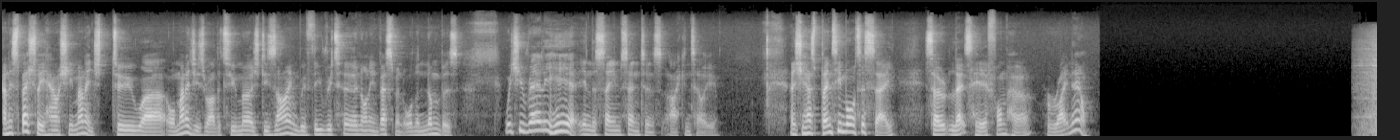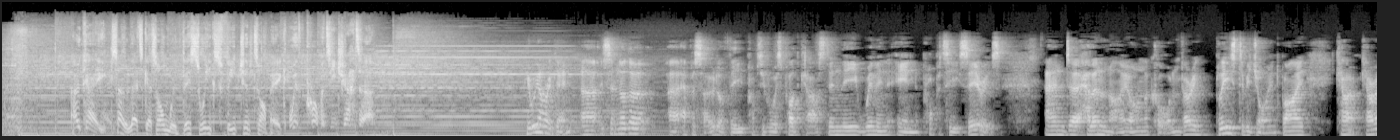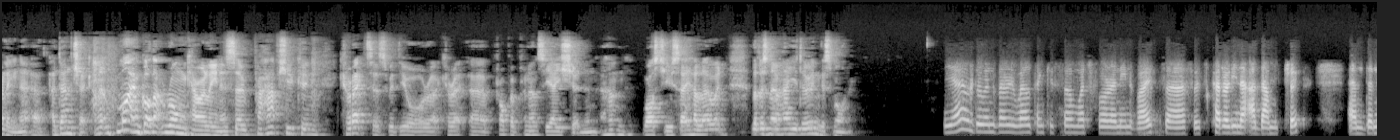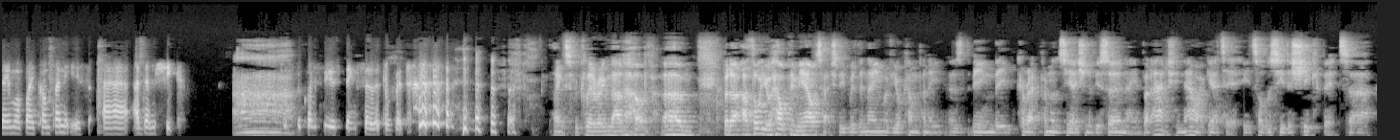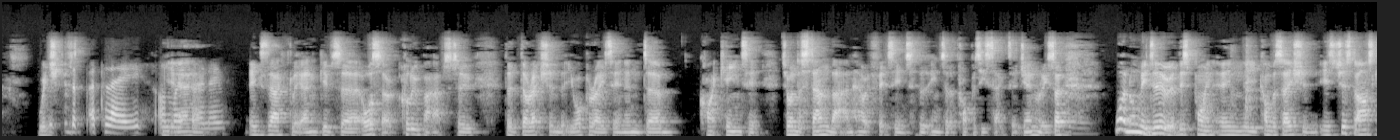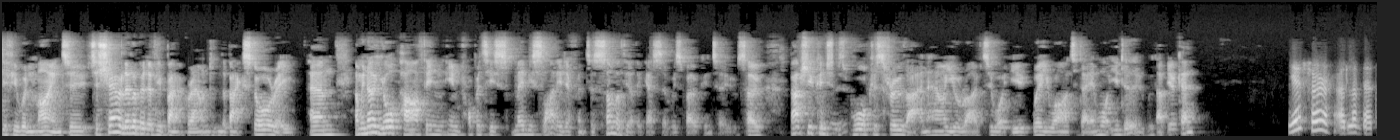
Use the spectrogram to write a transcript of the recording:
and especially how she managed to, uh, or manages rather, to merge design with the return on investment or the numbers, which you rarely hear in the same sentence, I can tell you. And she has plenty more to say, so let's hear from her right now. Okay, so let's get on with this week's featured topic with Property Chatter. Here we are again. Uh, it's another uh, episode of the Property Voice podcast in the Women in Property series. And uh, Helen and I are on the call. I'm very pleased to be joined by Car- Karolina Adamczyk. I might have got that wrong, Karolina, so perhaps you can correct us with your uh, correct, uh, proper pronunciation and um, whilst you say hello and let us know how you're doing this morning. Yeah, I'm doing very well. Thank you so much for an invite. Uh, so it's Karolina Adamczyk, and the name of my company is uh, Adam Chic. Ah. Just to confuse things a little bit. Thanks for clearing that up. Um, but I, I, thought you were helping me out actually with the name of your company as being the correct pronunciation of your surname. But actually, now I get it. It's obviously the chic bit, uh, which it's a play on yeah. my surname. Exactly, and gives uh, also a clue perhaps to the direction that you operate in, and um, quite keen to to understand that and how it fits into the into the property sector generally. So, what I normally do at this point in the conversation is just ask if you wouldn't mind to to share a little bit of your background and the backstory. Um, and we know your path in in properties may be slightly different to some of the other guests that we've spoken to. So perhaps you can just walk us through that and how you arrived to what you where you are today and what you do. Would that be okay? Yeah, sure. I'd love that.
